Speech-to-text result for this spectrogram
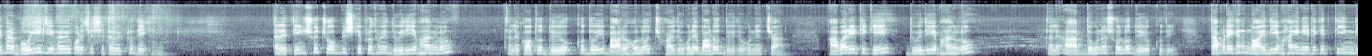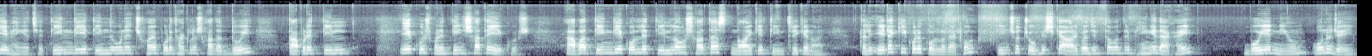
এবার বইয়ে যেভাবে করেছে সেটাও একটু দেখে নিই। তাহলে তিনশো চব্বিশকে প্রথমে দুই দিয়ে ভাঙলো। তাহলে কত? দুই অক্ষ দুই, বারো হলো ছয় দুগুণে বারো, দুই দুগুণে চার। আবার এটিকে দুই দিয়ে ভাঙলো, তাহলে আট দুগুণে ষোলো, দুই অক্ষ দুই। তারপরে এখানে নয় দিয়ে ভাঙেনি, এটাকে তিন দিয়ে ভেঙেছে। তিন দিয়ে তিন দুগুণে ছয় পড়ে থাকল সাত আর দুই, তারপরে তিন একুশ মানে তিন সাতে একুশ। আবার তিন দিয়ে করলে তিন নং সাতাশ, নয়কে তিন ত্রিকে নয়। তাহলে এটা কি করে করল দেখো? তিনশো চব্বিশকে আরেকবার যদি তোমাদের ভেঙে দেখাই, বইয়ের নিয়ম অনুযায়ী।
